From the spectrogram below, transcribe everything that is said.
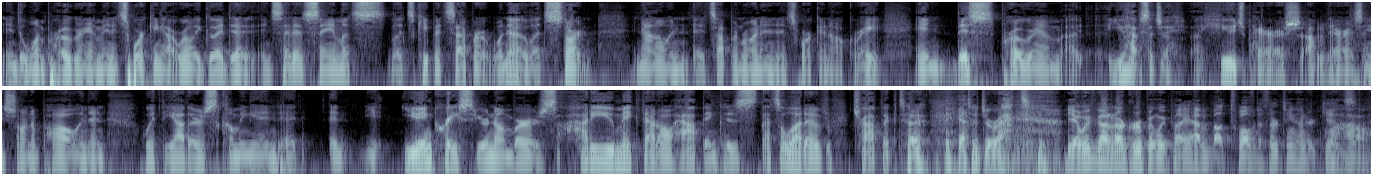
into one program, and it's working out really good. To, instead of saying let's let's keep it separate, well, no, let's start now and it's up and running and it's working out great. And this program, uh, you have such a, a huge parish up mm-hmm. there at St. John and Paul, and then with the others coming in, it, it, you, you increase your numbers. How do you make that all happen? Because that's a lot of traffic to yeah. to direct. yeah, we've got in our grouping, we probably have about twelve to thirteen hundred kids. Wow.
